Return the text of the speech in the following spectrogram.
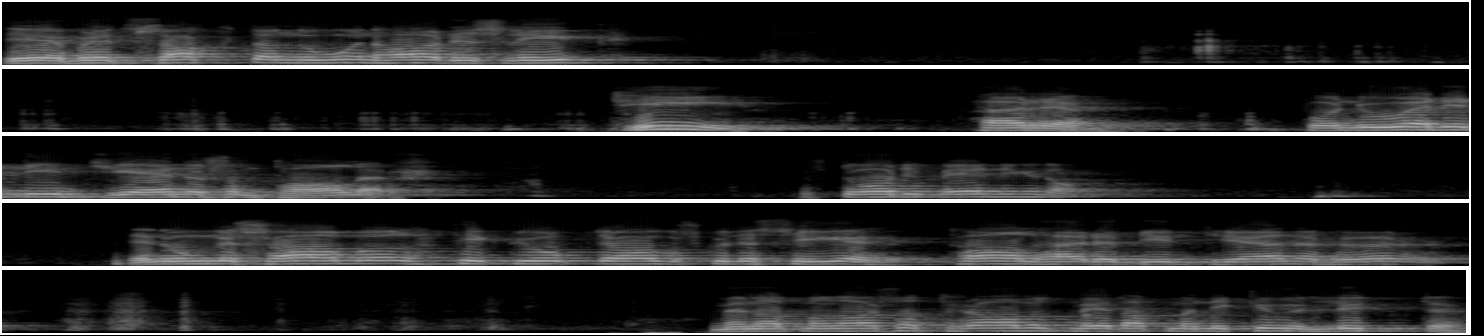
Det er blitt sagt at noen har det slik. Ti, Herre, for nå er det din tjener som taler. Forstår du meningen om? Den unge Samuel fikk i oppdrag og skulle si 'Tal, Herre, din tjener hører'. Men at man har så travelt med at man ikke vil lytte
